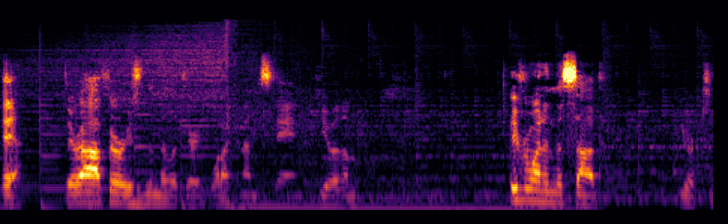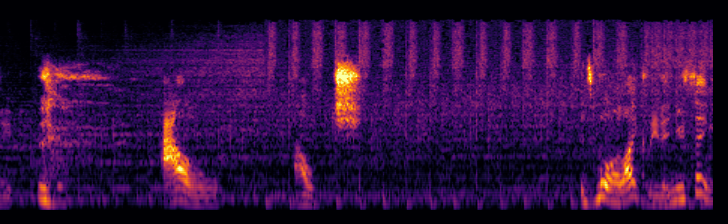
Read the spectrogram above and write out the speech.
Yeah, there are furries in the military, what I can understand, a few of them. Everyone in the sub, you're cute. Ow. Ouch. It's more likely than you think.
